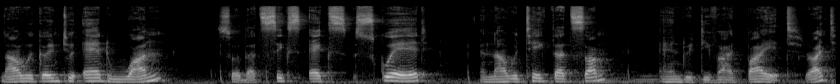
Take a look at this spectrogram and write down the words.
Now we're going to add 1. So that's 6x squared. And now we take that sum and we divide by it, right?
